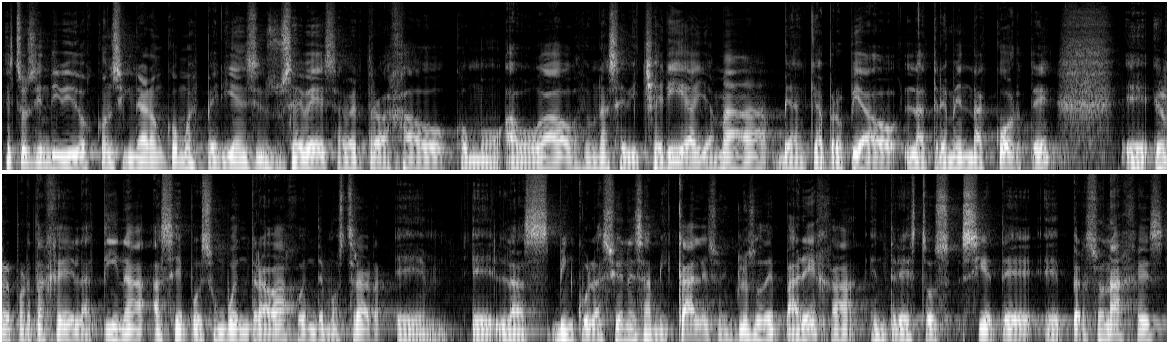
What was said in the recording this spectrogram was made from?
Estos individuos consignaron como experiencia en su CVs haber trabajado como abogados de una cevichería llamada, vean qué apropiado, La Tremenda Corte. Eh, el reportaje de Latina hace pues un buen trabajo en demostrar eh, las vinculaciones amicales o incluso de pareja entre estos siete eh, personajes.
